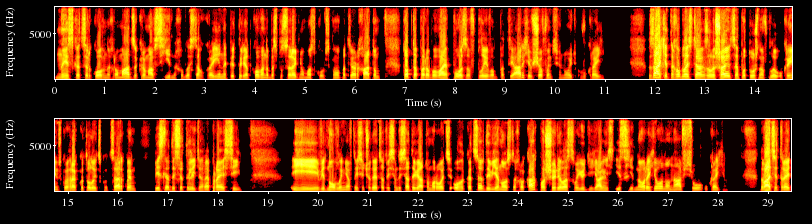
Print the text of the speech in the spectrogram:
низка церковних громад, зокрема в східних областях України, підпорядкована безпосередньо Московському патріархату, тобто перебуває поза впливом патріархів, що функціонують в Україні. В західних областях залишається потужний вплив Української греко-католицької церкви після десятиліття репресій і відновлення в 1989 році ОГКЦ в 90-х роках поширила свою діяльність із східного регіону на всю Україну. 23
